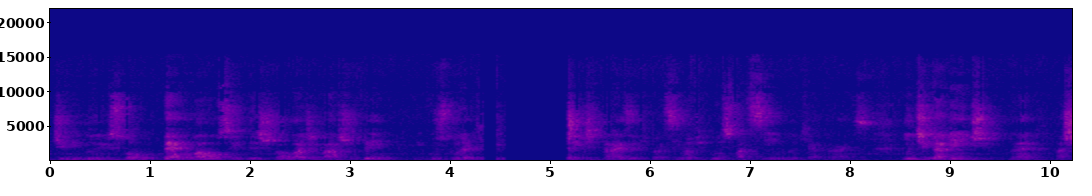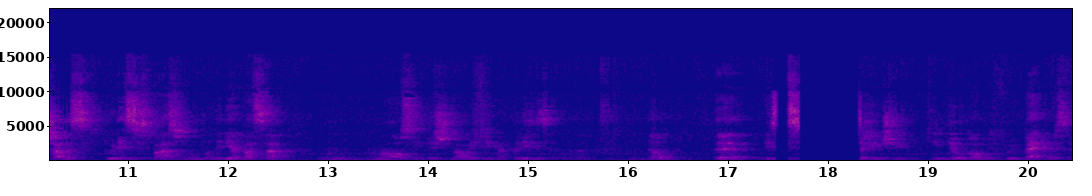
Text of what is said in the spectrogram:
diminui o estômago, pega uma alça intestinal lá de baixo, vem e costura aqui. A gente traz aqui para cima, fica um espacinho aqui atrás. Antigamente, né, achava-se que por esse espaço não poderia passar um, uma alça intestinal e fica presa. Né? Então, é, esse a gente quem deu o nome foi Petersen,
